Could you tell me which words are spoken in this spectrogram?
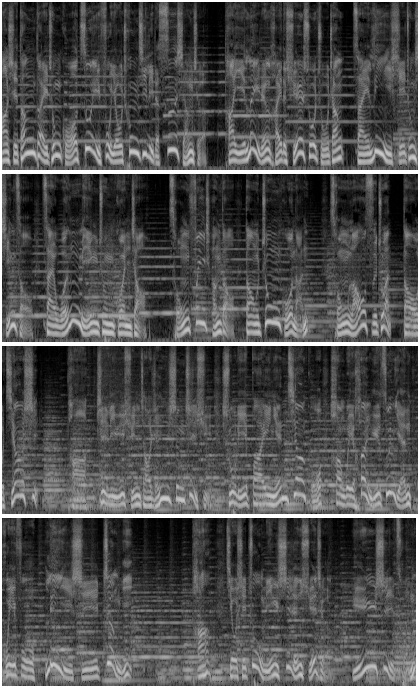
他是当代中国最富有冲击力的思想者。他以类人海的学说主张，在历史中行走，在文明中关照，从非常道到中国难，从老子传到家世，他致力于寻找人生秩序，梳理百年家国，捍卫汉语尊严，恢复历史正义。他就是著名诗人学者于世存。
